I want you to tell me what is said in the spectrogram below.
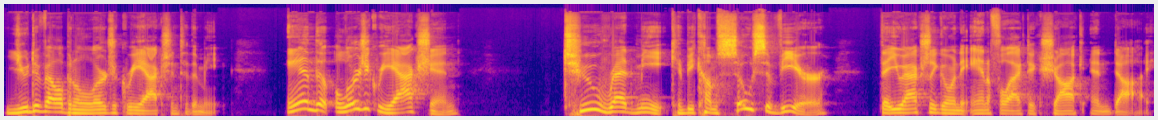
you develop an allergic reaction to the meat. And the allergic reaction to red meat can become so severe that you actually go into anaphylactic shock and die.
